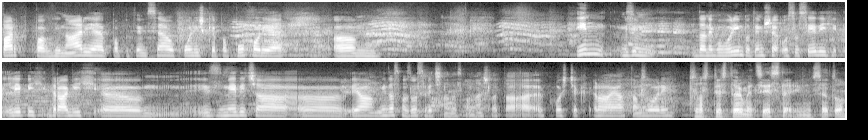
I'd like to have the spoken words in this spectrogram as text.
park, pa vinarje, pa potem vse okoliške, pa pohorje. Um, in mislim, da ne govorim potem še o sosedih, lepih, dragih um, iz Mediča. Uh, ja, mi smo zelo srečni, da smo našli ta košček raja tam gori. Te strme ceste in vse to.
